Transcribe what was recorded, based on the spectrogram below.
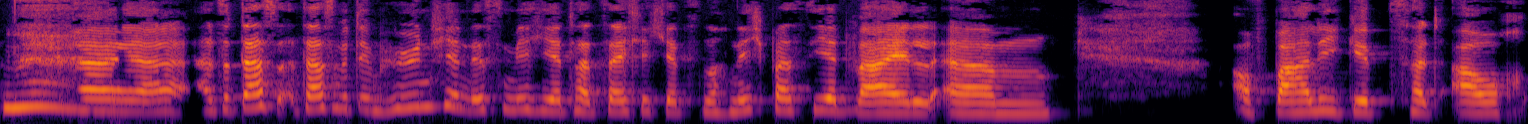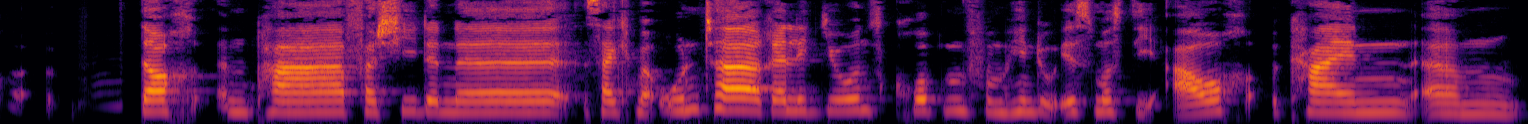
ja, ja, also das, das mit dem Hühnchen ist mir hier tatsächlich jetzt noch nicht passiert, weil ähm, auf Bali gibt's halt auch doch ein paar verschiedene, sag ich mal, Unterreligionsgruppen vom Hinduismus, die auch kein ähm,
